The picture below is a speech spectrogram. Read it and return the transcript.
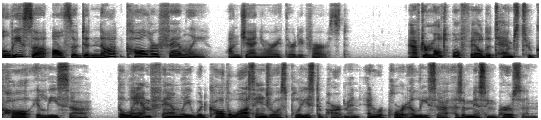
Elisa also did not call her family on January 31st. After multiple failed attempts to call Elisa, the Lam family would call the Los Angeles Police Department and report Elisa as a missing person.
